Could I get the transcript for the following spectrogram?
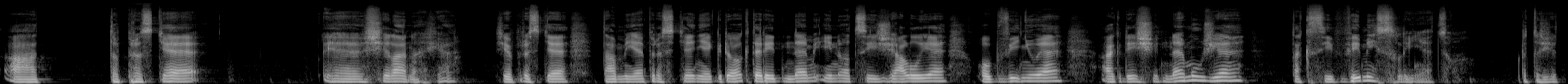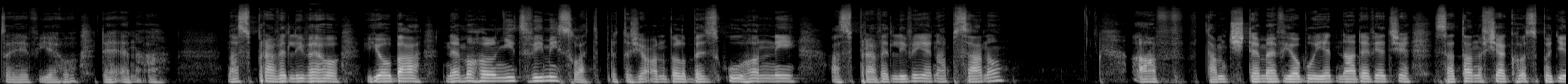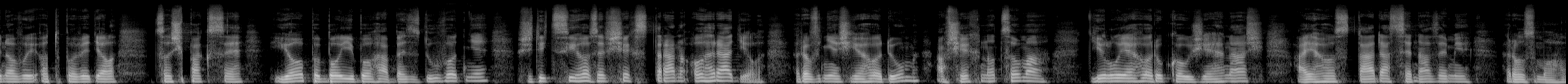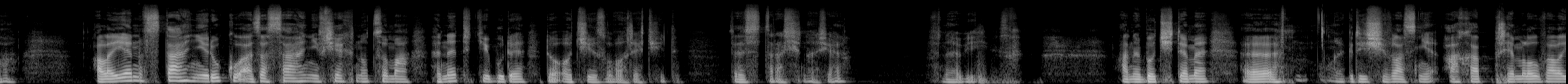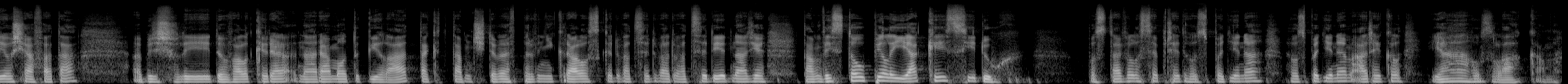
A to prostě je šílené, že? Že prostě tam je prostě někdo, který dnem i noci žaluje, obvinuje a když nemůže, tak si vymyslí něco, protože to je v jeho DNA. Na spravedlivého Joba nemohl nic vymyslet, protože on byl bezúhonný a spravedlivý je napsáno. A tam čteme v Jobu 1.9, že Satan však hospodinovi odpověděl, což pak se Job bojí Boha bezdůvodně, vždyť si ho ze všech stran ohradil, rovněž jeho dům a všechno, co má. Dílu jeho rukou žehnáš a jeho stáda se na zemi rozmohla. Ale jen vstáhni ruku a zasáhni všechno, co má, hned ti bude do očí zlořečit. To je strašné, že? V nebi. A nebo čteme, eh, když vlastně Achab přemlouval Jošafata, aby šli do války na Ramot Gilad, tak tam čteme v první královské 22.21, že tam vystoupil jakýsi duch. Postavil se před hospodina, hospodinem a řekl, já ho zlákam.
